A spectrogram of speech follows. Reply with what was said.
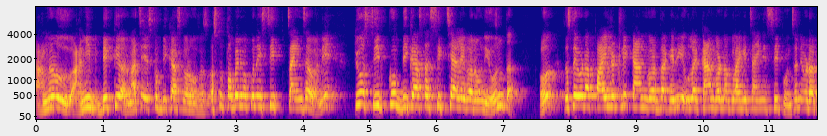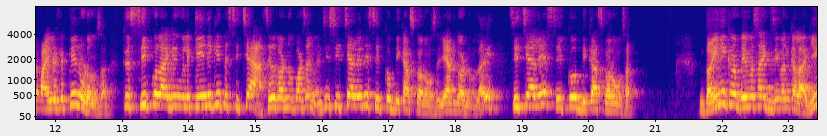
हाम्रो हामी व्यक्तिहरूमा चाहिँ यसको विकास गराउँछ। जस्तो तपाईँमा कुनै सिप चाहिन्छ भने त्यो सिपको विकास त शिक्षाले गराउने हो नि त। हो? जस्तै एउटा पाइलटले काम गर्दाखेरि उसलाई काम गर्नको लागि चाहिने सिप हुन्छ नि एउटा पाइलटले प्लेन उडाउँछ। त्यो सिपको लागि उसले केही न केही त शिक्षा हासिल गर्नुपर्छ नि भने शिक्षाले नै सिपको विकास गराउँछ। याद गर्नु होला है। शिक्षाले सिपको विकास गराउँछ। दैनिक र व्यावसायिक जीवनका लागि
